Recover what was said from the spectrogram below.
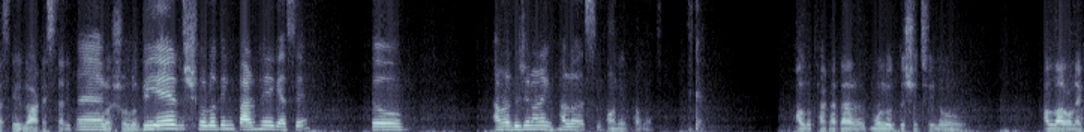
আজকে হলো আঠাশ তারিখ বিয়ের ষোলো দিন পার হয়ে গেছে। তো আমরা দুজন অনেক ভালো আছি। অনেক ভালো আছে। ভালো থাকাটার মূল উদ্দেশ্য ছিল আল্লাহর অনেক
